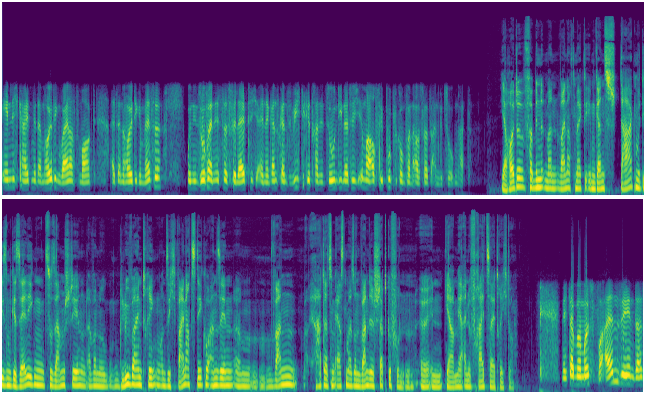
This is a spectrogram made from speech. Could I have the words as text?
Ähnlichkeit mit einem heutigen Weihnachtsmarkt als eine heutige Messe. Und insofern ist das für Leipzig eine ganz, ganz wichtige Tradition, die natürlich immer auch viel Publikum von auswärts angezogen hat. Ja, heute verbindet man Weihnachtsmärkte eben ganz stark mit diesem geselligen Zusammenstehen und einfach nur Glühwein trinken und sich Weihnachtsdeko ansehen. Ähm, wann hat da zum ersten Mal so ein Wandel stattgefunden äh, in ja mehr eine Freizeitrichtung? Ich glaube, man muss vor allem sehen, dass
